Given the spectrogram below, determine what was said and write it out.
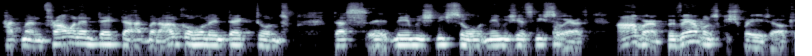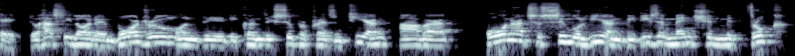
hat man Frauen entdeckt, da hat man Alkohol entdeckt und das äh, nehme ich nicht so, nehme ich jetzt nicht so ernst. Aber Bewerbungsgespräche, okay. Du hast die Leute im Boardroom und die, die können sich super präsentieren, aber ohne zu simulieren, wie diese Menschen mit Druck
